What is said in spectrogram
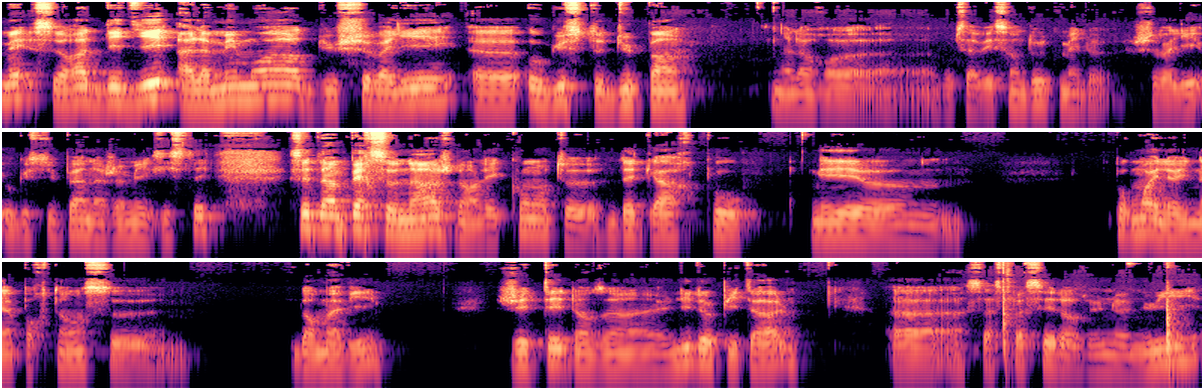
mais sera dédiée à la mémoire du chevalier Auguste Dupin. Alors, vous le savez sans doute, mais le chevalier Auguste Dupin n'a jamais existé. C'est un personnage dans les contes d'Edgar Poe. Et pour moi, il a une importance dans ma vie. J'étais dans un lit d'hôpital euh, ça se passait dans une nuit,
